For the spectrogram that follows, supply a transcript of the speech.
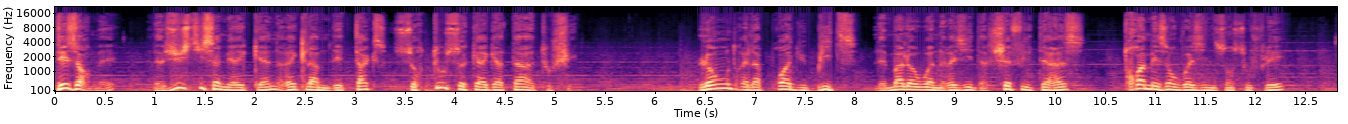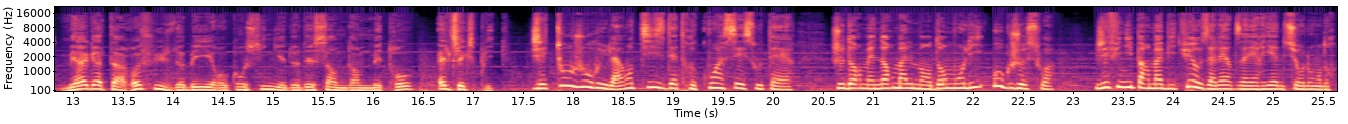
Désormais, la justice américaine réclame des taxes sur tout ce qu'Agatha a touché. Londres est la proie du Blitz. Les Malowan résident à Sheffield Terrace. Trois maisons voisines sont soufflées. Mais Agatha refuse d'obéir aux consignes et de descendre dans le métro. Elle s'explique. J'ai toujours eu la hantise d'être coincée sous terre. Je dormais normalement dans mon lit où que je sois. J'ai fini par m'habituer aux alertes aériennes sur Londres,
